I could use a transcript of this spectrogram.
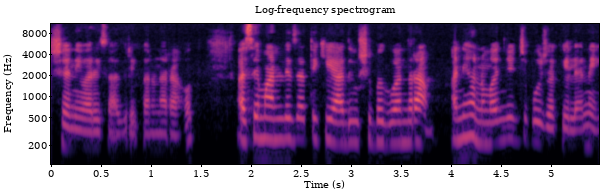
शनिवारी साजरी करणार आहोत. असे मानले जाते की या दिवशी भगवान राम आणि हनुमानजींची पूजा केल्याने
